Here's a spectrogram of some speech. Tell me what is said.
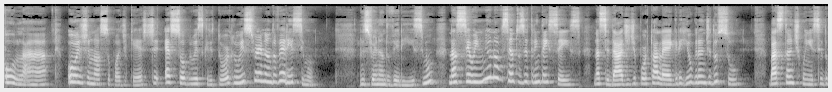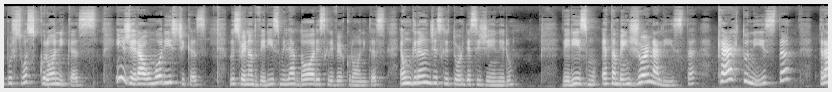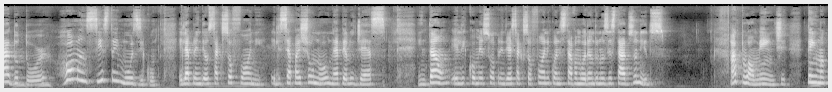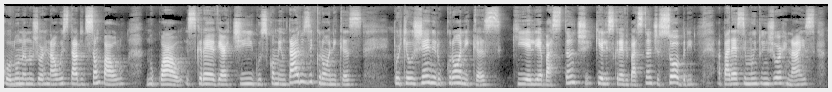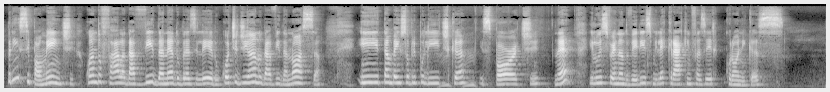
Olá! Hoje nosso podcast é sobre o escritor Luiz Fernando Veríssimo. Luiz Fernando Veríssimo nasceu em 1936 na cidade de Porto Alegre, Rio Grande do Sul. Bastante conhecido por suas crônicas, em geral humorísticas. Luiz Fernando Veríssimo ele adora escrever crônicas. É um grande escritor desse gênero. Veríssimo é também jornalista, cartunista, tradutor, romancista e músico. Ele aprendeu saxofone, ele se apaixonou né, pelo jazz. Então, ele começou a aprender saxofone quando estava morando nos Estados Unidos. Atualmente, tem uma coluna no jornal O Estado de São Paulo, no qual escreve artigos, comentários e crônicas porque o gênero crônicas que ele é bastante, que ele escreve bastante sobre, aparece muito em jornais, principalmente quando fala da vida, né, do brasileiro, o cotidiano da vida nossa, e também sobre política, esporte, né? E Luiz Fernando Veríssimo, ele é craque em fazer crônicas.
